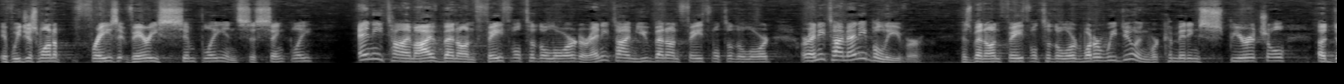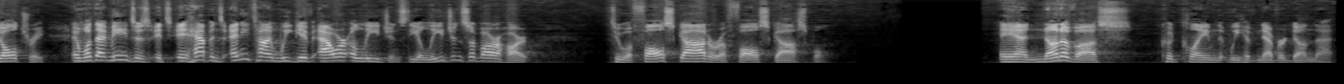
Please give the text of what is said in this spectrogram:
If we just want to phrase it very simply and succinctly, anytime I've been unfaithful to the Lord, or anytime you've been unfaithful to the Lord, or anytime any believer has been unfaithful to the Lord, what are we doing? We're committing spiritual adultery. And what that means is it happens anytime we give our allegiance, the allegiance of our heart, to a false God or a false gospel. And none of us could claim that we have never done that.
